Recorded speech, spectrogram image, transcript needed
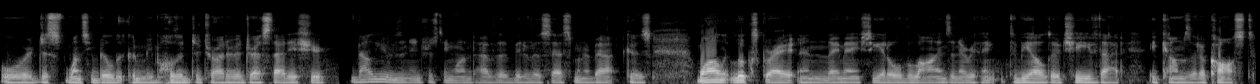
or just once you build it couldn't be bothered to try to address that issue. Value is an interesting one to have a bit of assessment about because while it looks great and they manage to get all the lines and everything, to be able to achieve that, it comes at a cost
